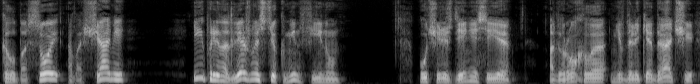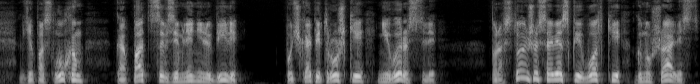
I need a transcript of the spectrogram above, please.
колбасой, овощами и принадлежностью к Минфину. Учреждение сие отгрохало невдалеке дачи, где, по слухам, копаться в земле не любили, пучка петрушки не вырастили, простой же советской водки гнушались,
